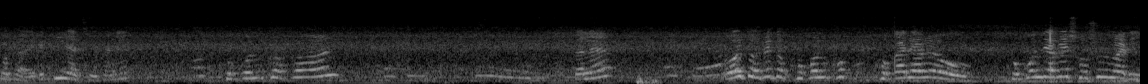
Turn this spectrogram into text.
কোথায় এটা কি আছে এখানে। খোকন খোকন তাহলে? ওই তো, ওটাই তো খোকন খোকা যাবে ও। খোকন যাবে শ্বশুর বাড়ি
